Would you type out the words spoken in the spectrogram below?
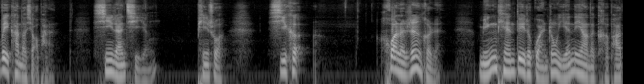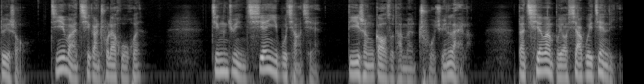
未看到小盘，欣然起迎，拼说：“稀客，换了任何人，明天对着管仲爷那样的可怕对手，今晚岂敢出来胡混？”京俊先一步抢前，低声告诉他们：“楚军来了，但千万不要下跪见礼。”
